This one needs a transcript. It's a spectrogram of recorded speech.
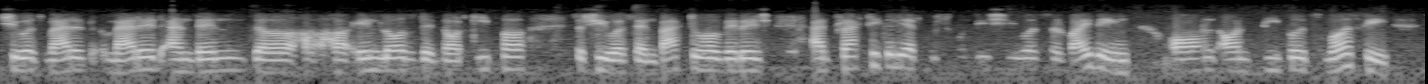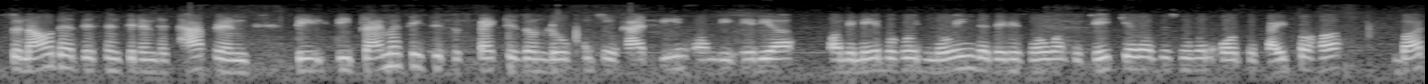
She was married, married, and then the, her, her in-laws did not keep her. So she was sent back to her village. And practically at Kushmundi, she was surviving on, on people's mercy. So now that this incident has happened, the, the prima suspect is on locals who had been on the area, on the neighborhood, knowing that there is no one to take care of this woman or to fight for her. But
